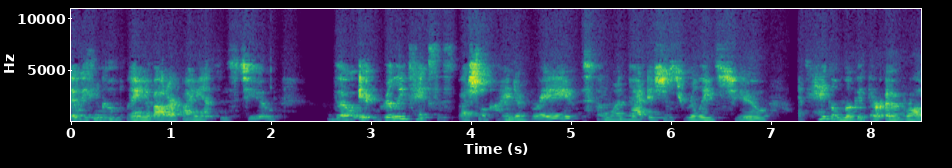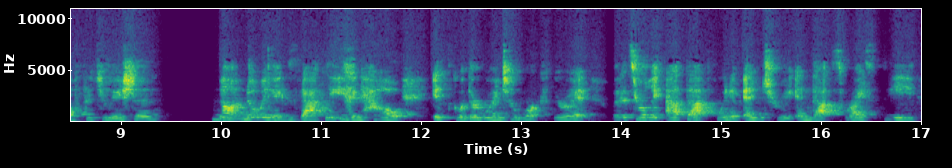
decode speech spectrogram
that we can complain about our finances to. Though it really takes a special kind of brave, someone that is just really to take a look at their overall situation, not knowing exactly even how it's they're going to work through it, but it's really at that point of entry, and that's where I see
